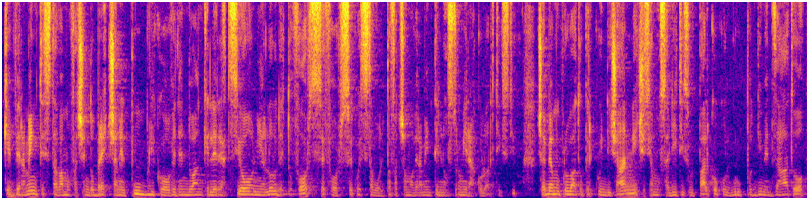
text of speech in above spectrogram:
che veramente stavamo facendo breccia nel pubblico, vedendo anche le reazioni, allora ho detto forse, forse questa volta facciamo veramente il nostro miracolo artistico. Ci abbiamo provato per 15 anni, ci siamo saliti sul palco col gruppo dimezzato,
